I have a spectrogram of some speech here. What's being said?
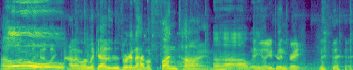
I don't want to look at it Oh. like that. I want to look at it as we're gonna have a fun time. Uh huh. Are And, you know, we? you're doing great.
